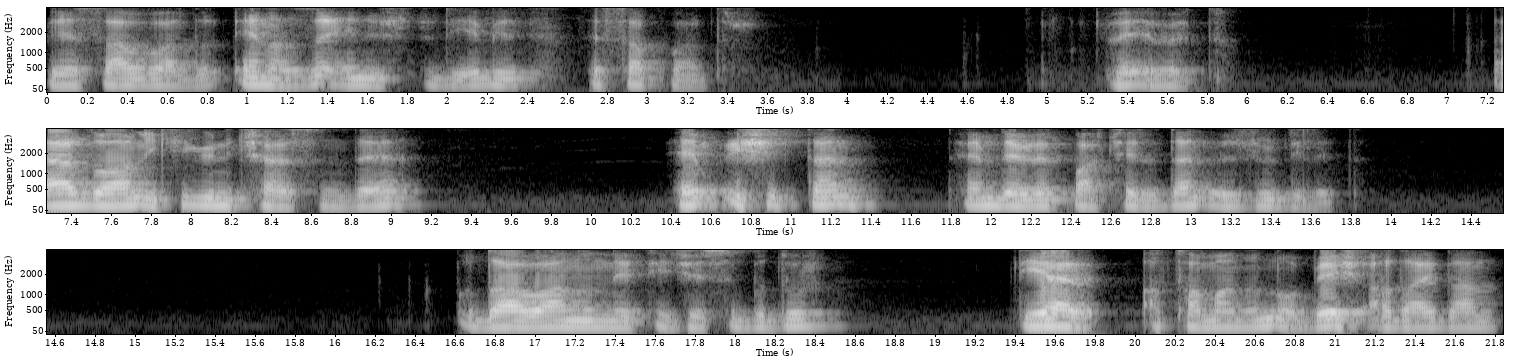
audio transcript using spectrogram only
bir hesabı vardır. En azı en üstü diye bir hesap vardır. Ve evet Erdoğan iki gün içerisinde hem IŞİD'den hem Devlet Bahçeli'den özür diledi. Bu davanın neticesi budur. Diğer atamanın o beş adaydan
